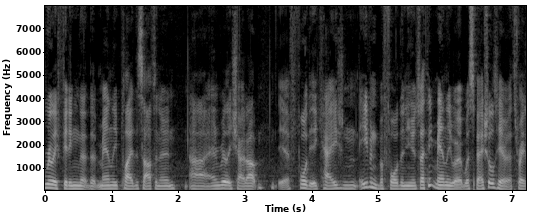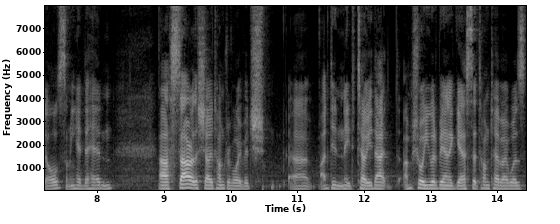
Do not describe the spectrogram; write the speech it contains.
really fitting that, that Manly played this afternoon uh, and really showed up yeah, for the occasion, even before the news. I think Manly were, were specials here at $3, something head to head. And uh, star of the show, Tom Trbojevic. Uh, I didn't need to tell you that. I'm sure you would have been able to guess that Tom Turbo was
